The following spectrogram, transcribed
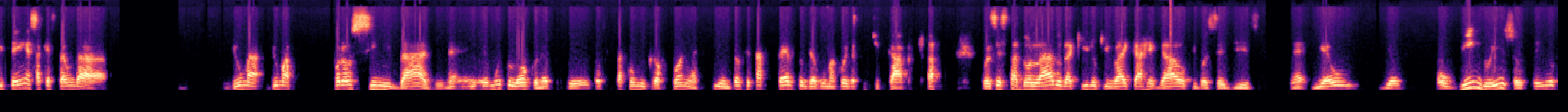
e tem essa questão da de uma de uma proximidade, né? É, é muito louco, né? Porque você está com o microfone aqui, então você está perto de alguma coisa que te capta. Você está do lado daquilo que vai carregar o que você diz, né? E eu, eu ouvindo isso, eu tenho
